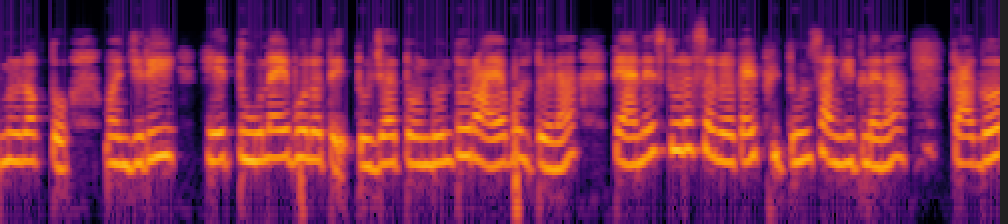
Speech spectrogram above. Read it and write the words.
म्हणू लागतो. मंजिरी हे तू नाही बोलते तुझ्या तोंडून तो राया बोलतोय ना? त्यानेच तुला सगळं काही फितून सांगितलं ना? का गं?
